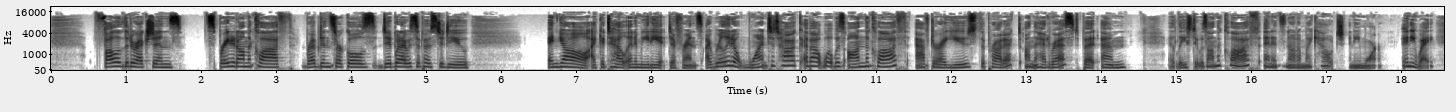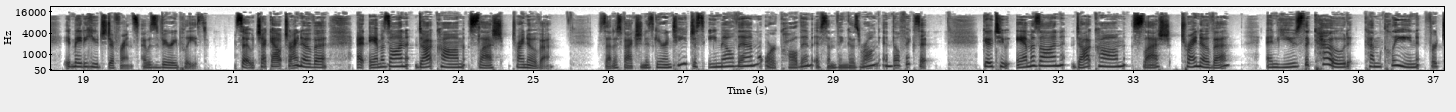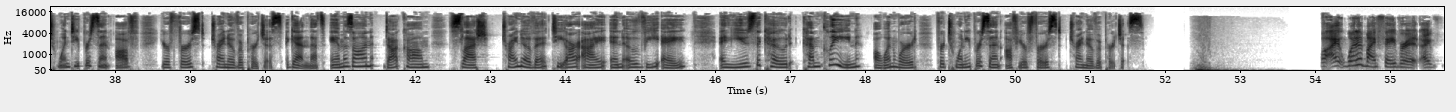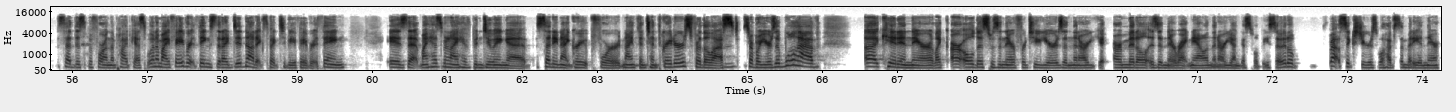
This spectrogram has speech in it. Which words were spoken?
followed the directions, sprayed it on the cloth, rubbed in circles, did what I was supposed to do. And y'all, I could tell an immediate difference. I really don't want to talk about what was on the cloth after I used the product on the headrest, but um, at least it was on the cloth and it's not on my couch anymore. Anyway, it made a huge difference. I was very pleased. So check out Trinova at amazon.com slash Trinova. Satisfaction is guaranteed. Just email them or call them if something goes wrong and they'll fix it. Go to amazon.com slash Trinova and use the code come clean for 20% off your first Trinova purchase. Again, that's amazon.com slash Trinova, T R I N O V A, and use the code come clean, all one word, for 20% off your first Trinova purchase. Well, I, one of my favorite, I've said this before on the podcast, one of my favorite things that I did not expect to be a favorite thing is that my husband and I have been doing a Sunday night group for ninth and 10th graders for the last mm-hmm. several years. And we'll have a kid in there. Like our oldest was in there for two years, and then our our middle is in there right now, and then our youngest will be. So it'll about six years we'll have somebody in there.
